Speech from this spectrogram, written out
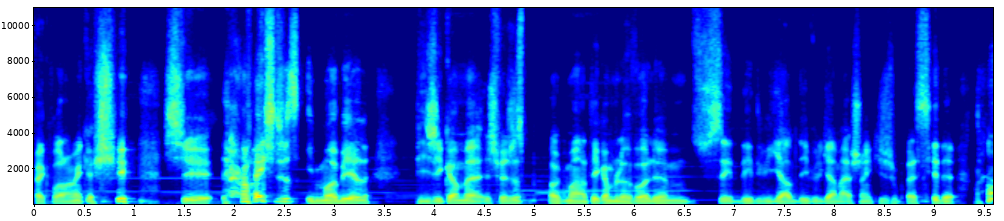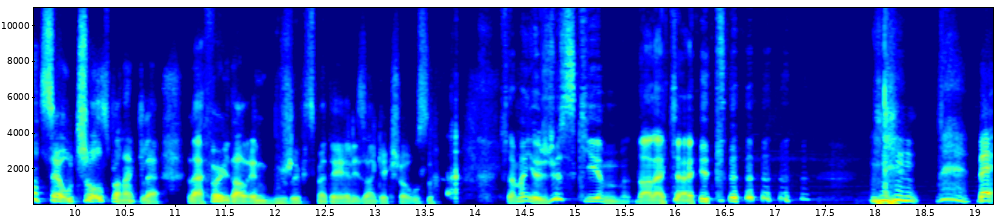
Fait que probablement que je suis, je suis, je suis juste immobile. Puis j'ai comme, euh, je fais juste augmenter comme le volume du CD des vulgaires, des vulgaires machins qui joue pour essayer de penser à autre chose pendant que la, la feuille est en train de bouger puis se matérialiser en quelque chose. Finalement, il y a juste Kim dans la quête. ben,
